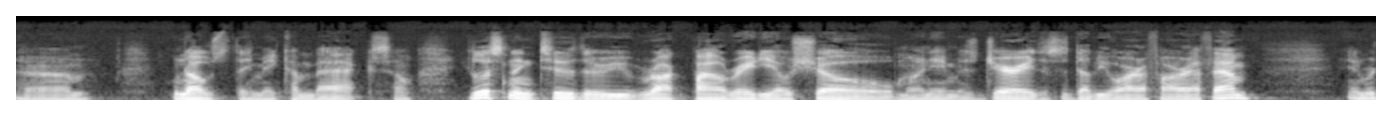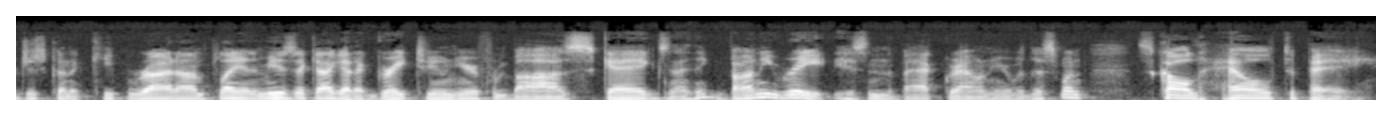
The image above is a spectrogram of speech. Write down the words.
Um, who knows? They may come back. So you're listening to the Rockpile Radio Show. My name is Jerry. This is WRFR FM. And we're just going to keep right on playing the music. I got a great tune here from Boz Scaggs, and I think Bonnie Raitt is in the background here with this one. It's called Hell to Pay.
